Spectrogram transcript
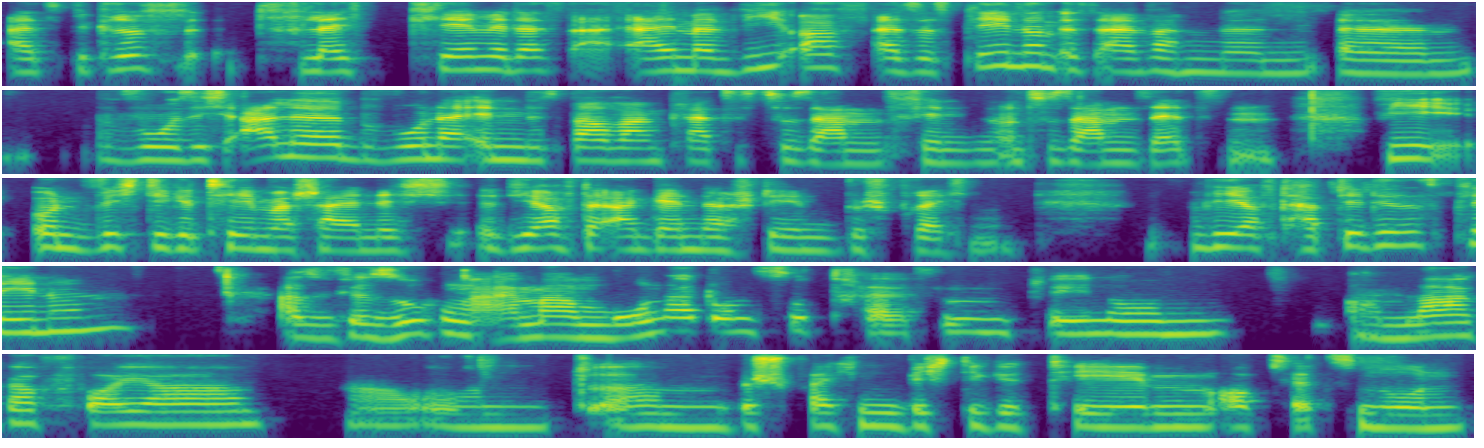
als Begriff. Vielleicht klären wir das einmal, wie oft. Also das Plenum ist einfach ein, ähm, wo sich alle BewohnerInnen des Bauwagenplatzes zusammenfinden und zusammensetzen. Wie und wichtige Themen wahrscheinlich, die auf der Agenda stehen, besprechen. Wie oft habt ihr dieses Plenum? Also wir versuchen einmal im Monat uns zu treffen, Plenum, am Lagerfeuer ja, und ähm, besprechen wichtige Themen, ob es jetzt nun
